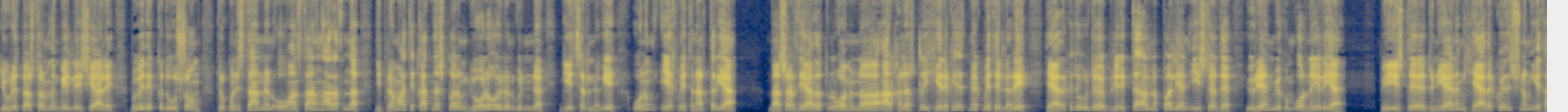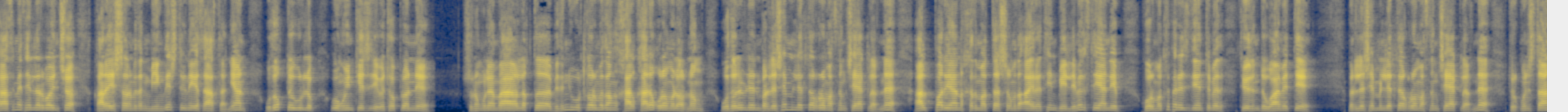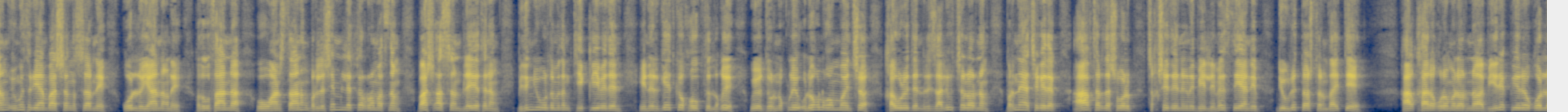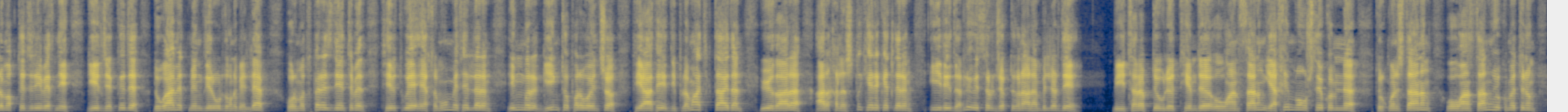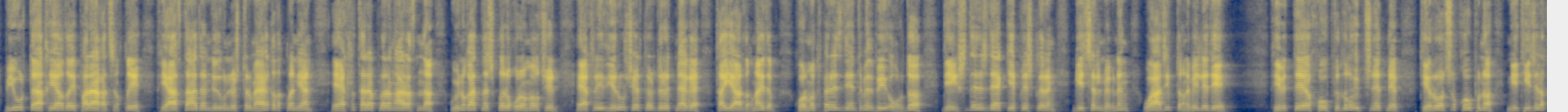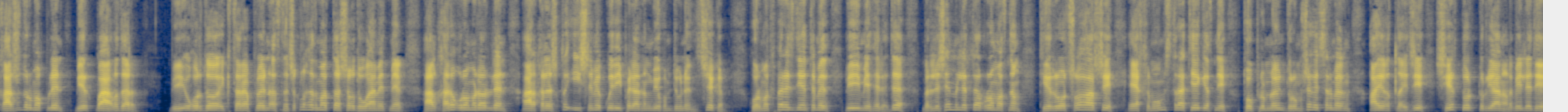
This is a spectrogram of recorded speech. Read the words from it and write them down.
Döwlet Baştutanymyzyň belleýşi ýaly, bu gezekki duşuşygyň Türkmenistan bilen Owganystanyň arasynda diplomatik gatnaşyklaryň ýola goýlan gününde geçirilmegi onuň ähmiýetini artdyrýar. Daşary syýasat ulgamynda arkalaşykly hereket etmek meseleleri häzirki döwürde bilelikde alnyp barylýan işlerde örän möhüm orny eýeleýär. Bu işde dünýäniň häzirki ösüşiniň esasy meseleleri boýunça garaýyşlarymyzyň meňzeşdigine esaslanýan uzak döwürlik oňyn tejribe toplandy. Şunuň bilen baglylykda, biziň ýurtlarymyzyň halkara guramalarynyň, ozaly bilen Birleşen Milletler Guramasynyň çäklerinde alyp barýan hyzmatdaşlygymyzy aýratyn bellemek isleýän diýip, hormatly Prezidentimiz sözüni dowam etdi. Birleşen Milletler Guramasynyň çäklerinde Türkmenistanyň öňe sürýän başlangyçlaryny goldaýandygyny, hususan-da, Owganystanyň Birleşen Milletler Guramasynyň Baş Assambleýasynyň biziň ýurdumyzyň teklip eden Energetika howpsuzlygy we durnukly ulag ulgamy boýunça kabul eden Rezolýusiýalarynyň birnäçe gezek awtordaş bolup çykyş edendigini bellemek isleýän diýip, döwlet Baştutanymyz aýtdy. Halkara guramalarynda birek-biregi gollamak tejribesini geljekde-de dowam etmegiň zerurdygyny belläp, hormatly Prezidentimiz sebit we ählumumy meseleleriň iň bir giň topary boýunça syýasy-diplomatik taýdan özara arkalaşykly hereketleriň yzygiderli ösdüriljekdigine ynam bildirdi. Bitarap döwlet hem-de Owganystanyň ýakyn goňşusy höküminde Türkmenistanyň Owganystanyň hökümetiniň bu ýurtdaky ýagdaýy parahatçylykly, syýasy taýdan düzgünleşdirmäge gyzyklanýan ähli taraplaryň arasynda göni gatnaşyklary guramak üçin ähli zerur şertleri döretmäge taýýardygyny aýdyp, hormatly Prezidentimiz bu ugurda degişli derejedäki gepleşikleriň geçirilmeginiň wajypdygyny belledi. Sebitde howpsuzlygy üpjün etmek terrorçylyk howpuna netijeli garşy durmak bilen berk baglydyr. Bu ugurda ikitaraplaýyn ysnyşykly hyzmatdaşlygy dowam etmek, halkara guramalar bilen arkalaşykly işlemek wezipeleriniň möhümdigini ünsi çekip, hormatly Prezidentimiz bu meselede Birleşen Milletler Guramasynyň terrorçylyga garşy ählumumy strategiýasyny toplumlaýyn durmuşa geçirmegiň aýgytlaýjy şert bolup durýanyny belledi.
